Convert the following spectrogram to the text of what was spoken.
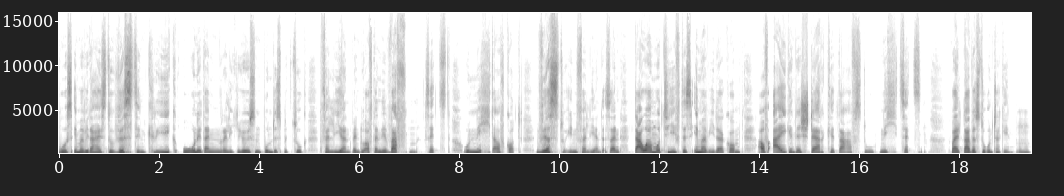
wo es immer wieder heißt, du wirst den Krieg ohne deinen religiösen Bundesbezug verlieren. Wenn du auf deine Waffen setzt und nicht auf Gott, wirst du ihn verlieren. Das ist ein Dauermotiv, das immer wieder kommt. Auf eigene Stärke darfst du nicht setzen, weil da wirst du untergehen. Mhm.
